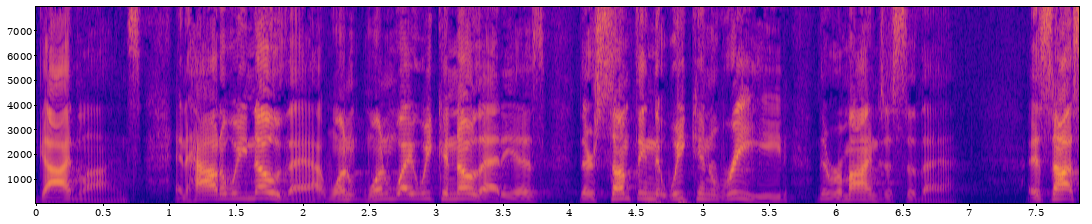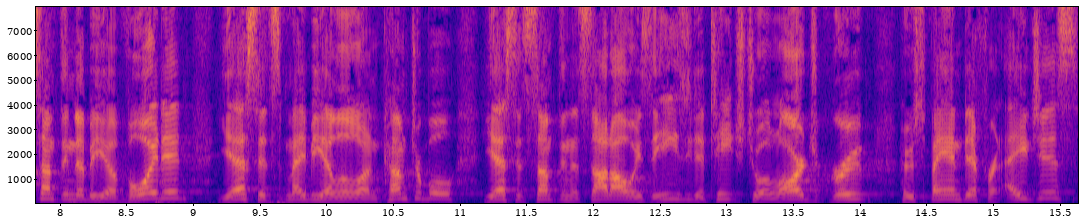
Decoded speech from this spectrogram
guidelines. And how do we know that? One, one way we can know that is there's something that we can read that reminds us of that. It's not something to be avoided. Yes, it's maybe a little uncomfortable. Yes, it's something that's not always easy to teach to a large group who span different ages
